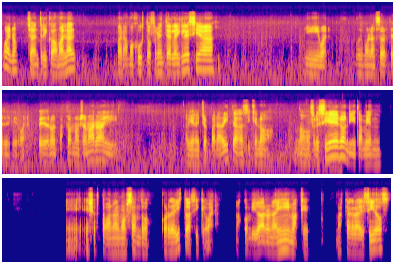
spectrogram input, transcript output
Bueno, ya en Tricaumalal, paramos justo frente a la iglesia y bueno, tuvimos la suerte de que bueno, Pedro el pastor nos llamara y habían hecho paraditas, así que nos, nos ofrecieron y también eh, ellos estaban almorzando corderito, así que bueno, nos convidaron ahí más que, más que agradecidos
